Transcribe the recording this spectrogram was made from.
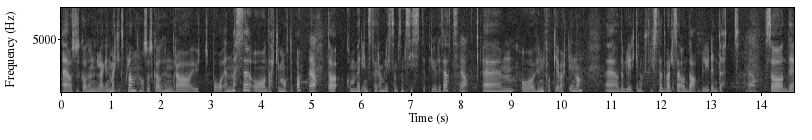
Eh, og så skal hun lage en markedsplan, og så skal hun dra ut på en messe, og det er ikke måte på. Ja. Da kommer Instagram liksom som siste prioritet. Ja. Um, og hun får ikke vært innom. Uh, og det blir ikke nok tilstedeværelse, og da blir det dødt. Ja. Så det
